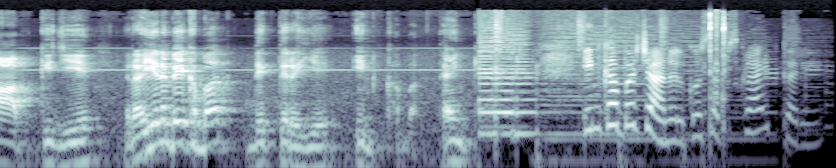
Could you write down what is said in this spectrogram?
आप कीजिए। रहिए ना बेखबर, देखते रहिए इन खबर। थैंक यू इन खबर चैनल को सब्सक्राइब करें।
